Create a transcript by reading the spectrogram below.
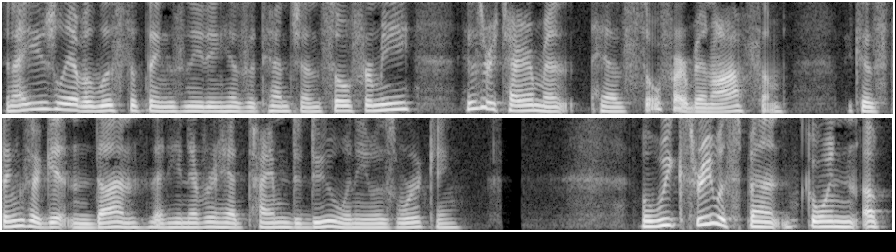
And I usually have a list of things needing his attention. So for me, his retirement has so far been awesome because things are getting done that he never had time to do when he was working. Well, week three was spent going up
